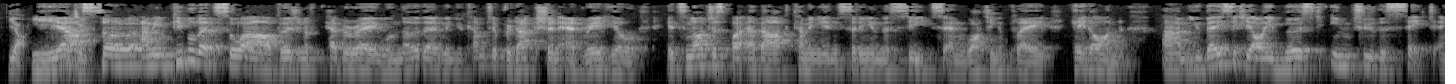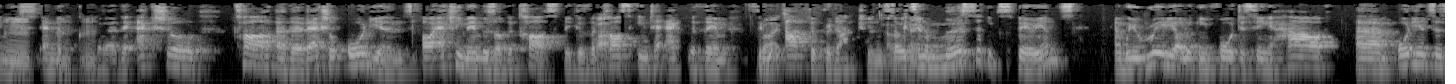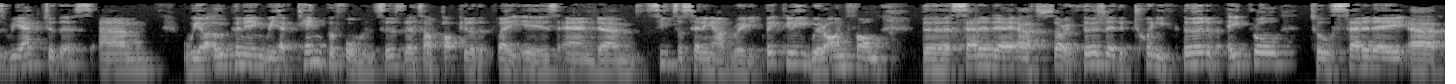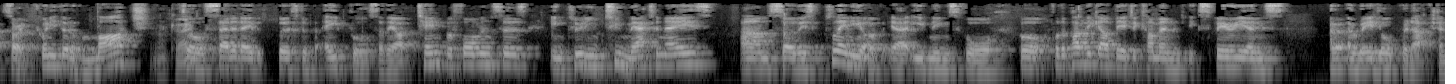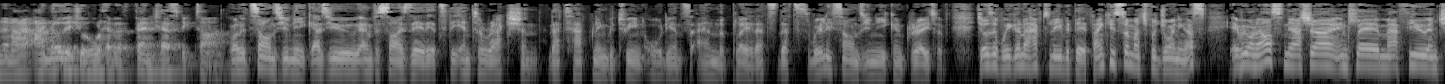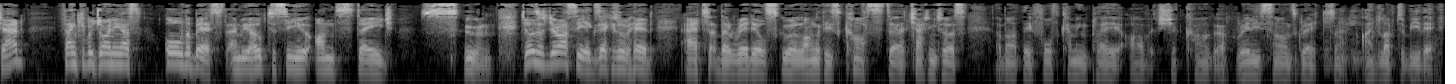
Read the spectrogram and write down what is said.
yeah. Yeah. So, I mean, people that saw our version of Cabaret will know that when you come to production at Redhill, it's not just by, about coming in, sitting in the seats and watching a play head on. Um, you basically are immersed into the set and you, mm, and the, mm, mm. the actual car, uh, the, the, actual audience are actually members of the cast because the wow. cast interact with them throughout right. the production. So okay. it's an immersive experience and we really are looking forward to seeing how um, audiences react to this. Um, we are opening, we have 10 performances. That's how popular the play is and um, seats are selling out really quickly. We're on from the Saturday, uh, sorry, Thursday the 23rd of April till Saturday, uh, sorry, 23rd of March okay. till Saturday the 1st of April. So there are 10 performances, including two matinees. Um, so there's plenty of uh, evenings for, for, for the public out there to come and experience a, radio production, and I, I, know that you'll all have a fantastic time. Well, it sounds unique. As you emphasize there, it's the interaction that's happening between audience and the play. That's, that's really sounds unique and creative. Joseph, we're going to have to leave it there. Thank you so much for joining us. Everyone else, Nyasha and Claire, Matthew and Chad, thank you for joining us. All the best, and we hope to see you on stage soon. Joseph Gerassi, executive head at the Redhill School, along with his cast, uh, chatting to us about their forthcoming play of Chicago. Really sounds great. I'd love to be there.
